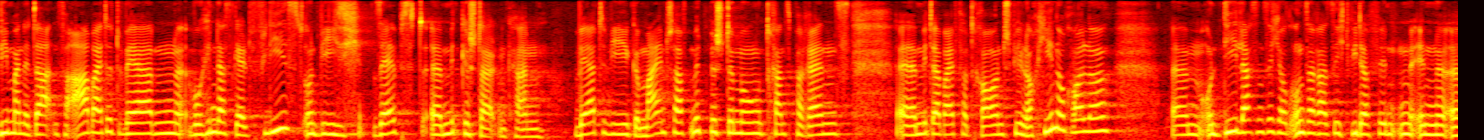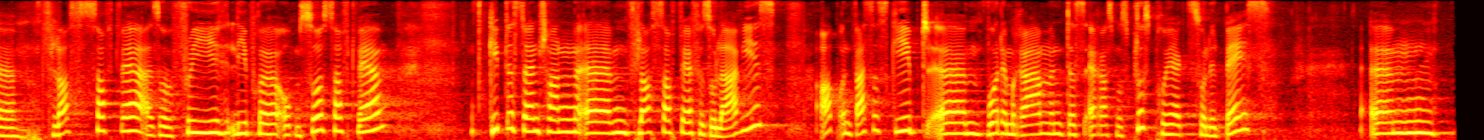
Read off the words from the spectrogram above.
wie meine Daten verarbeitet werden, wohin das Geld fließt und wie ich selbst äh, mitgestalten kann. Werte wie Gemeinschaft, Mitbestimmung, Transparenz, äh, Mitarbeit, Vertrauen spielen auch hier eine Rolle. Ähm, und die lassen sich aus unserer Sicht wiederfinden in äh, Floss-Software, also Free, Libre, Open Source Software. Gibt es denn schon ähm, Floss-Software für Solavis? Ob und was es gibt, ähm, wurde im Rahmen des Erasmus Plus Projekts Solid Base ähm,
